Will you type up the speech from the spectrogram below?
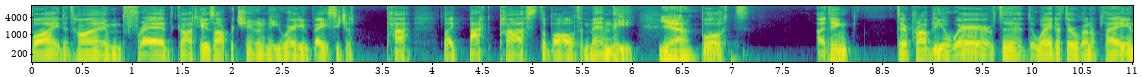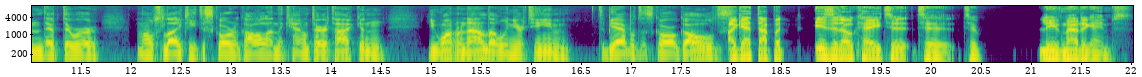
by the time Fred got his opportunity, where he basically just pa- like back passed the ball to Mendy. Yeah, But I think they're probably aware of the, the way that they were going to play and that they were most likely to score a goal on the counter attack. And you want Ronaldo in your team to be able to score goals. I get that, but is it okay to to to leave him out of games?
